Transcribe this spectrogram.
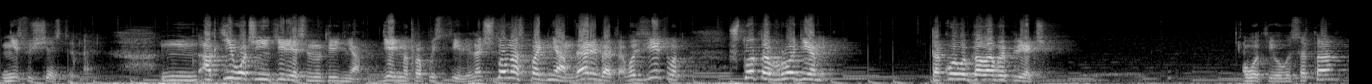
несущественное. Актив очень интересен внутри дня. День мы пропустили. Значит, что у нас по дням, да, ребята? Вот здесь вот что-то вроде такой вот головы плеч. Вот его высота.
